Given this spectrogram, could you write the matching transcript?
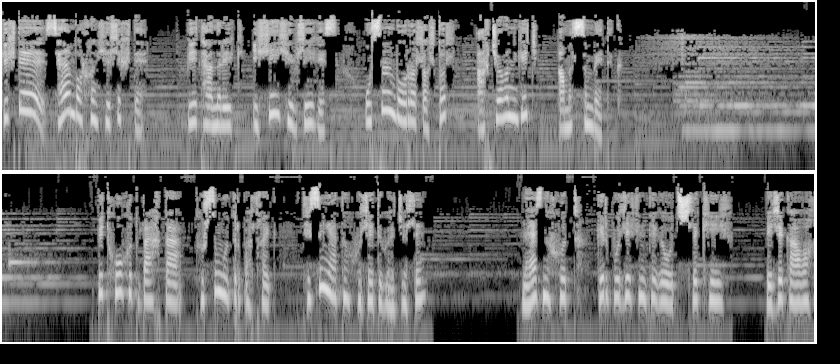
Гэхдээ сайн бурхан хэлэхдээ би та нарыг эхийн хөвлийгээс үсэн буурал олтол авч явна гэж амласан байдаг. Бид хүүхэд байхдаа төрсөн өдөр болохыг тесэн ядан хүлээдэг байж үлээ. Найз нөхөд гэр бүлийнхэнтэйгээ үдшилэг хийх, бэлэг авах,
